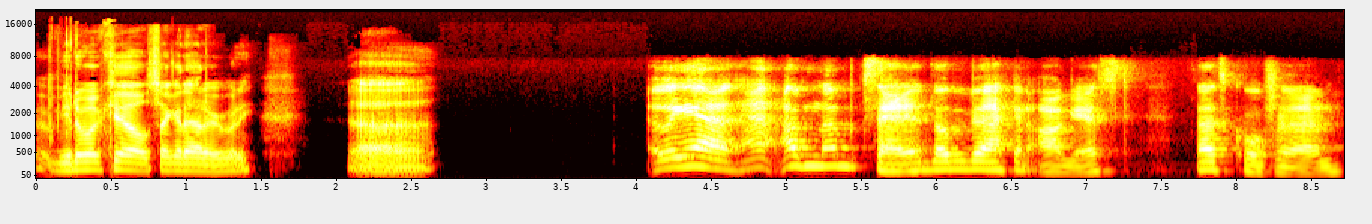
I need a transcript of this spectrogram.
Beautiful kill. Check it out, everybody. Uh, yeah, I, I'm, I'm excited. They'll be back in August. That's cool for them,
